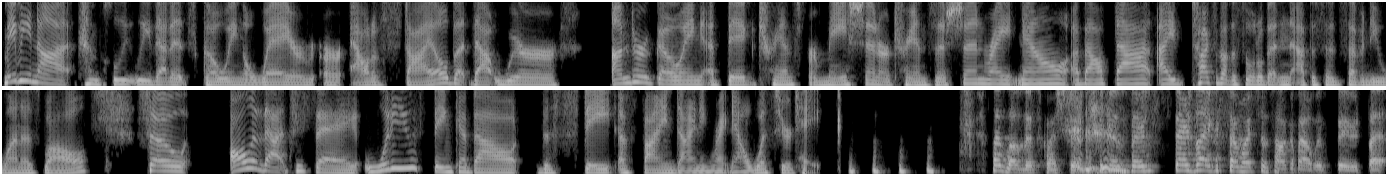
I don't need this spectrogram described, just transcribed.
Maybe not completely that it's going away or, or out of style, but that we're undergoing a big transformation or transition right now about that. I talked about this a little bit in episode 71 as well. So, all of that to say, what do you think about the state of fine dining right now? What's your take? I love this question because there's there's like so much to talk about with food, but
